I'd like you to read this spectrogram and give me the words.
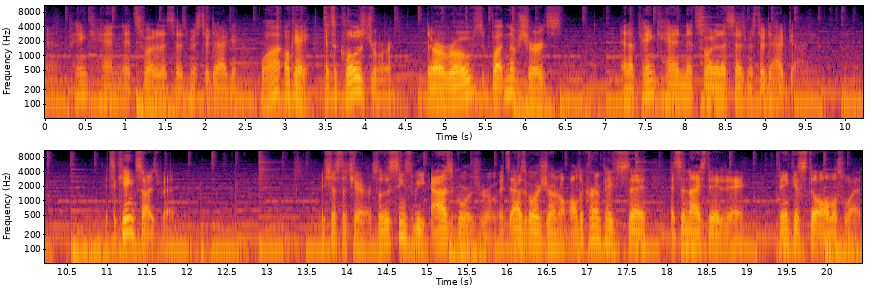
And a pink hand knit sweater that says Mr. Dad. Guy. What? Okay, it's a clothes drawer. There are robes, button-up shirts, and a pink hand knit sweater that says Mr. Dad Guy. It's a king-size bed. It's just a chair. So this seems to be Asgore's room. It's Asgore's journal. All the current pages say it's a nice day today. The ink is still almost wet.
